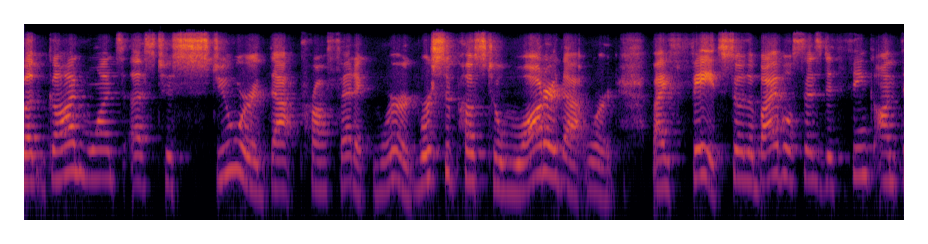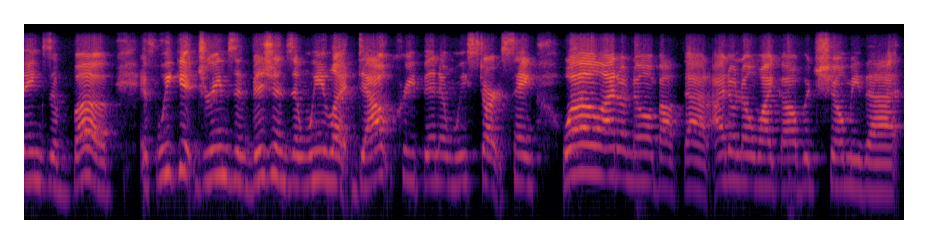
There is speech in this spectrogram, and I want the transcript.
But God wants us to steward that prophetic word. We're supposed to water that word by faith. So the Bible says to think on things above. If we get dreams and visions and we let doubt creep in and we start saying, Well, I don't know about that. I don't know why God would show me that.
